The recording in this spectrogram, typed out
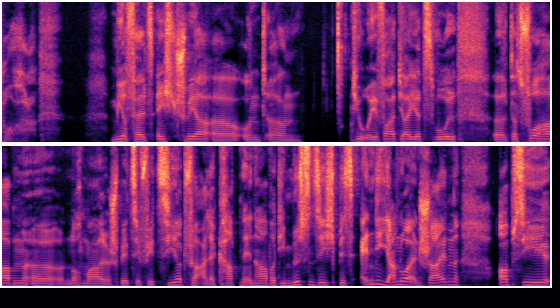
Boah, mir fällt's echt schwer äh, und ähm, die UEFA hat ja jetzt wohl äh, das Vorhaben äh, nochmal spezifiziert für alle Karteninhaber. Die müssen sich bis Ende Januar entscheiden, ob sie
